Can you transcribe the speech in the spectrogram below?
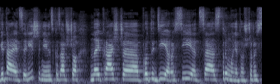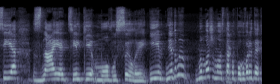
вітає це рішення. Він сказав, що найкраща протидія Росії це стримування, тому що Росія знає тільки мову сили. І я думаю, ми можемо Остапа поговорити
